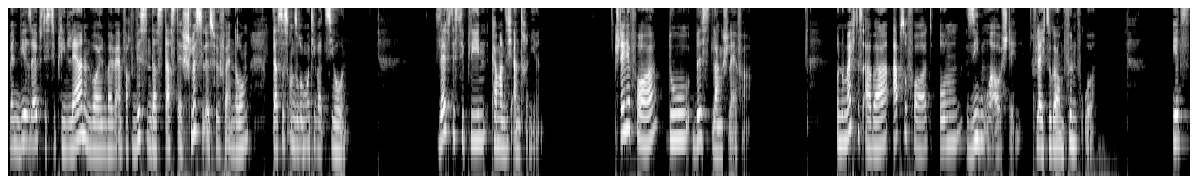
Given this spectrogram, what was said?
wenn wir Selbstdisziplin lernen wollen, weil wir einfach wissen, dass das der Schlüssel ist für Veränderung, das ist unsere Motivation. Selbstdisziplin kann man sich antrainieren. Stell dir vor, du bist Langschläfer. Und du möchtest aber ab sofort um 7 Uhr aufstehen. Vielleicht sogar um 5 Uhr. Jetzt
